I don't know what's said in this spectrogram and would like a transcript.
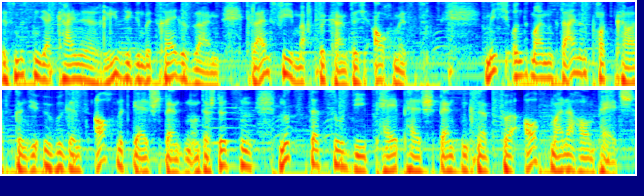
Es müssen ja keine riesigen Beträge sein. Kleinvieh macht bekanntlich auch Mist. Mich und meinen kleinen Podcast könnt ihr übrigens auch mit Geld spenden unterstützen unterstützen, nutzt dazu die PayPal-Spendenknöpfe auf meiner Homepage.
